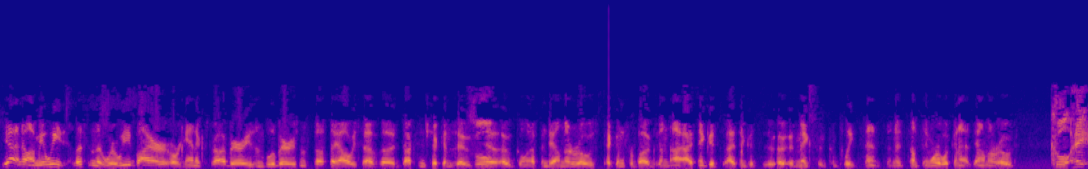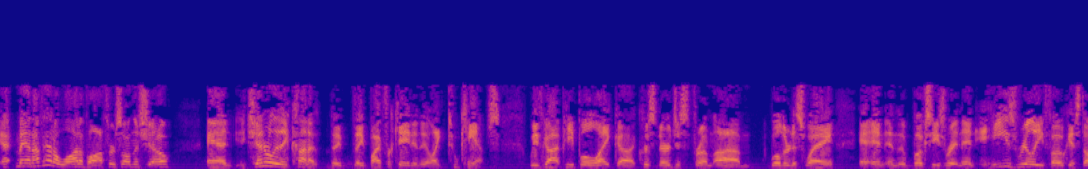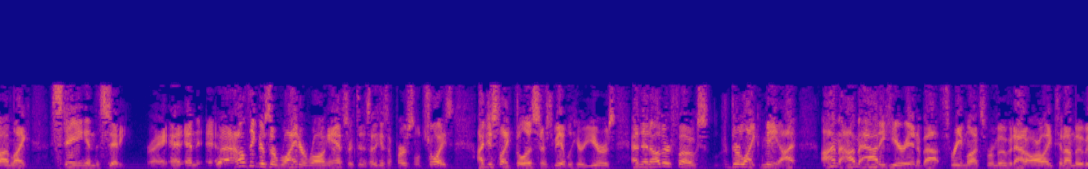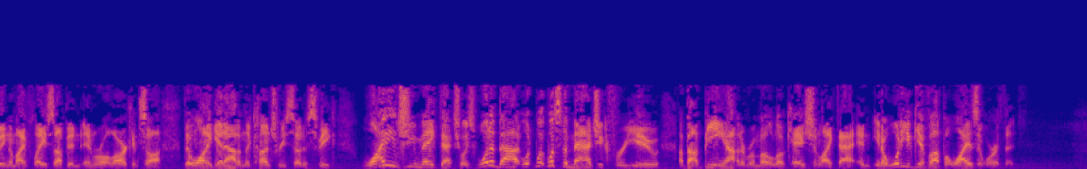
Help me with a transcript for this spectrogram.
Yeah, no, I mean we listen. That where we buy our organic strawberries and blueberries and stuff, they always have uh, ducks and chickens out, Cool. uh, out going up and down their rows picking for bugs, and I, I think it's I think it's uh, it makes complete sense, and it's something we're looking at down the road. Cool. Hey, uh, man, I've had a lot of authors on the show, and generally they kind of they they bifurcate into like two camps. We've got people like uh, Chris Nyerges from um, Wilderness Way and, and the books he's written, and he's really focused on like staying in the city. Right, and, and uh, I don't think there's a right or wrong answer to this. I think it's a personal choice. I just like the listeners to be able to hear yours. And then other folks, they're like me. I, I'm I'm out of here in about three months. We're moving out of Arlington. I'm moving to my place up in, in rural Arkansas. That want to get out in the country, so to speak. Why did you make that choice? What about what what's the magic for you about being out in a remote location like that? And you know, what do you give up, but why is it worth it?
